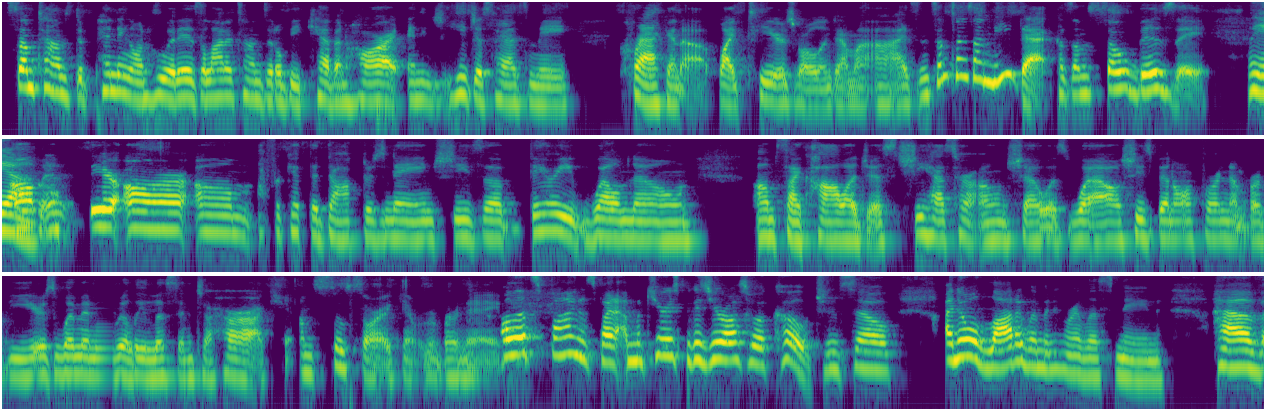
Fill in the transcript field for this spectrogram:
Sometimes, depending on who it is, a lot of times it'll be Kevin Hart, and he, he just has me cracking up, like tears rolling down my eyes. And sometimes I need that because I'm so busy. Yeah. Um, and there are, um, I forget the doctor's name. She's a very well known um, psychologist. She has her own show as well. She's been on for a number of years. Women really listen to her. I can't, I'm so sorry, I can't remember her name. Oh, that's fine. That's fine. I'm curious because you're also a coach. And so I know a lot of women who are listening have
